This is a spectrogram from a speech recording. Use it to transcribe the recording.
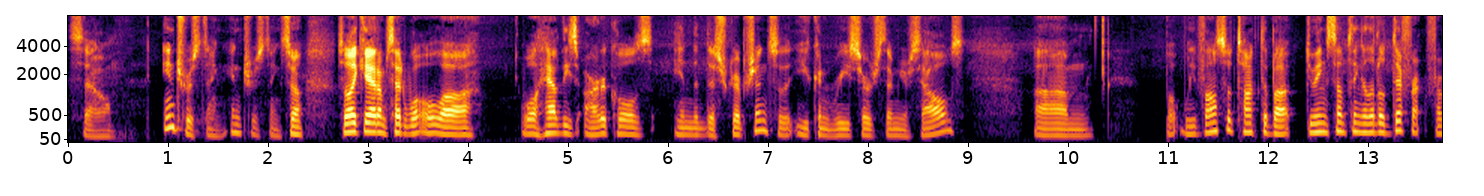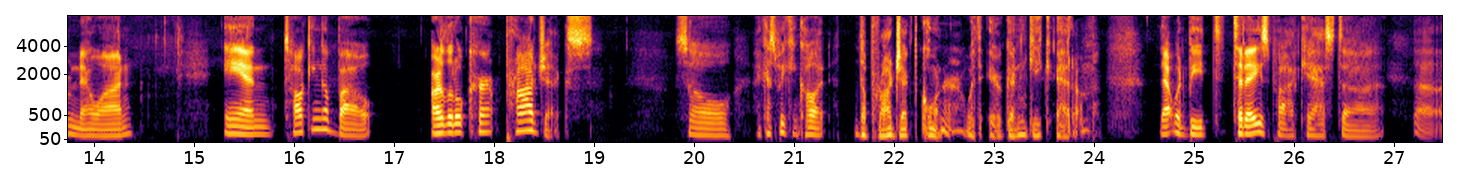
So interesting, interesting. So so like Adam said, we'll uh we'll have these articles in the description so that you can research them yourselves. Um but we've also talked about doing something a little different from now on and talking about our little current projects. So I guess we can call it the Project Corner with Airgun Geek Adam. That would be t- today's podcast uh, uh,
